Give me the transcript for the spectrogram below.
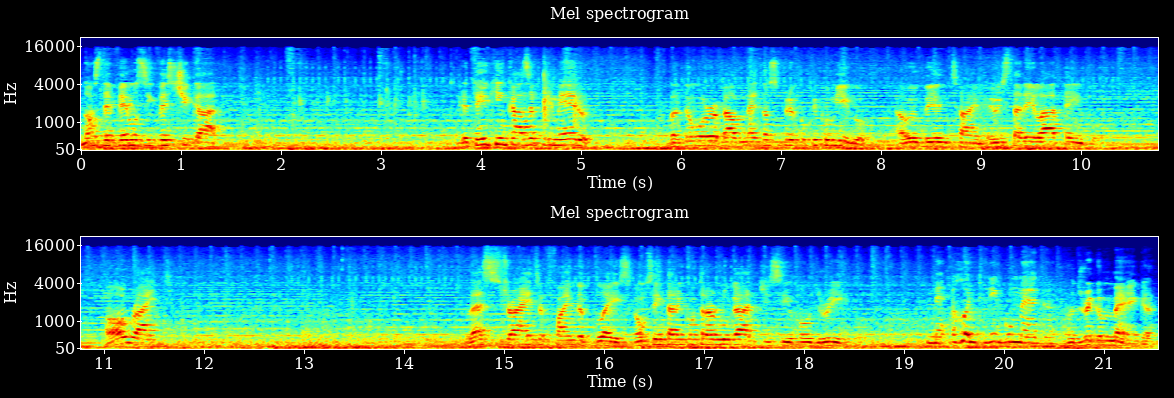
Nós devemos investigar. Eu tenho que ir em casa primeiro. But don't worry about me. Não se preocupe comigo. I will be in time. Eu estarei lá a tempo. Alright. Let's try to find the place. Vamos tentar encontrar o lugar, disse Rodrigo. Me- Rodrigo Mega. Rodrigo Mega.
